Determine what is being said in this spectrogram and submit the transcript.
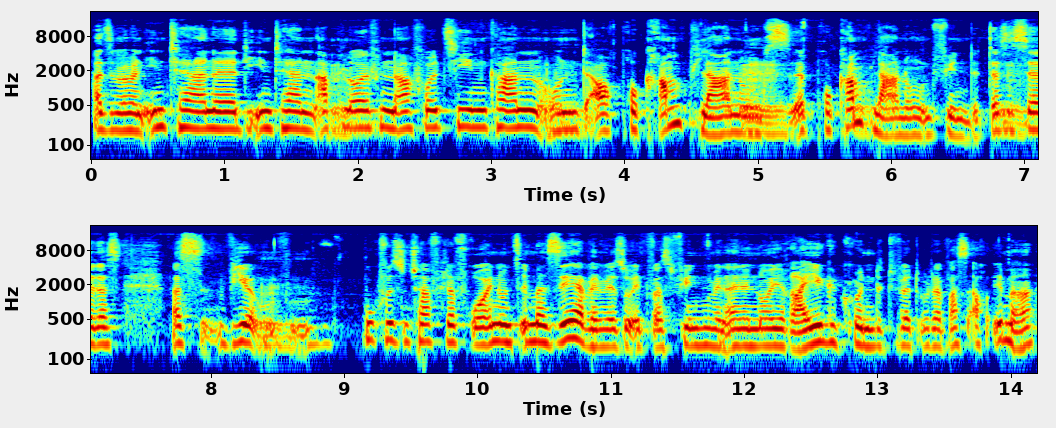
also wenn man interne die internen Abläufe nachvollziehen kann und auch Programmplanungs äh, Programmplanungen findet, das ist ja das, was wir Buchwissenschaftler freuen uns immer sehr, wenn wir so etwas finden, wenn eine neue Reihe gegründet wird oder was auch immer,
